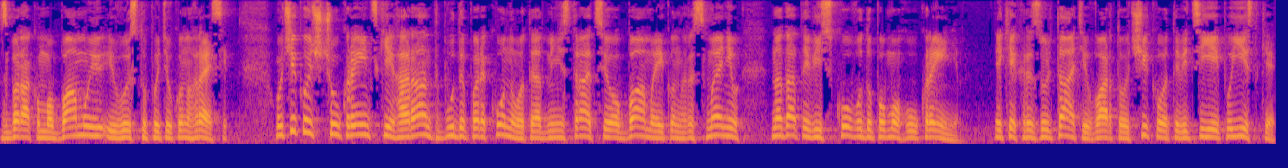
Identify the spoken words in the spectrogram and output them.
з Бараком Обамою і виступить у конгресі. Очікують, що український гарант буде переконувати адміністрацію Обами і конгресменів надати військову допомогу Україні. Яких результатів варто очікувати від цієї поїздки?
